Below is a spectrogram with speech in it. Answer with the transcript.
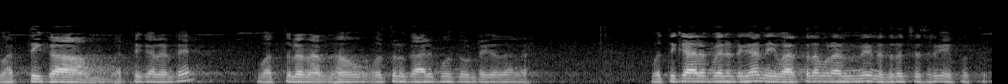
వర్తికాం. వర్తికాలంటే వత్తులని అర్థం. వత్తులు కాలిపోతూ ఉంటాయి కదా. ఒత్తి కాలిపోయినట్టుగా నీ వర్తనములన్నీ నిద్ర వచ్చేసరికి అయిపోతాయి.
